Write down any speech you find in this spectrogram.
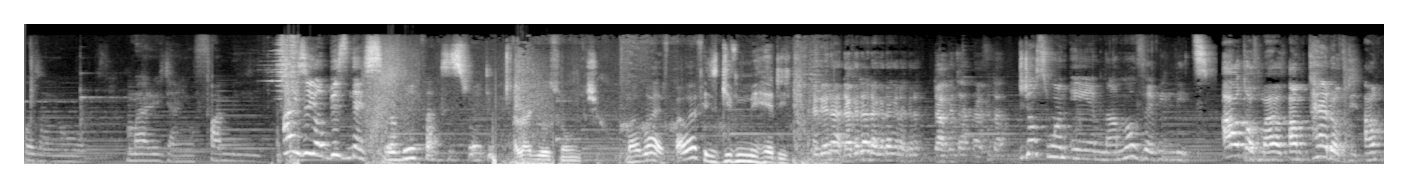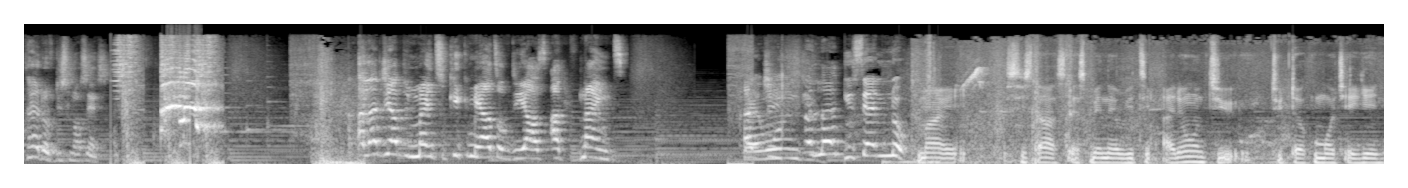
Why can't focus on your marriage and your family? How is it your business? Your breakfast is ready. Alhaji, what's wrong with you? My wife, my wife is giving me headache. It's just 1 a.m. now. I'm not very late. Out of my house. I'm tired of this. I'm tired of this nonsense. Alhaji have the mind to kick me out of the house at night. I Alhaji, warned you. Alhaji. You said no. My sister has explained everything. I don't want you to talk much again,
